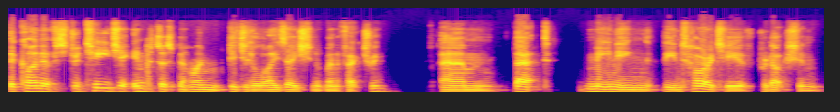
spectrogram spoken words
the kind of strategic impetus behind digitalization of manufacturing. Um, that meaning the entirety of production,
